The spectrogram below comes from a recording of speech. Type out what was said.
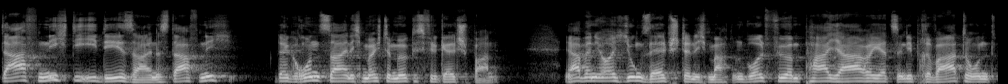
darf nicht die Idee sein, es darf nicht der Grund sein, ich möchte möglichst viel Geld sparen. Ja, wenn ihr euch jung selbstständig macht und wollt für ein paar Jahre jetzt in die private und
